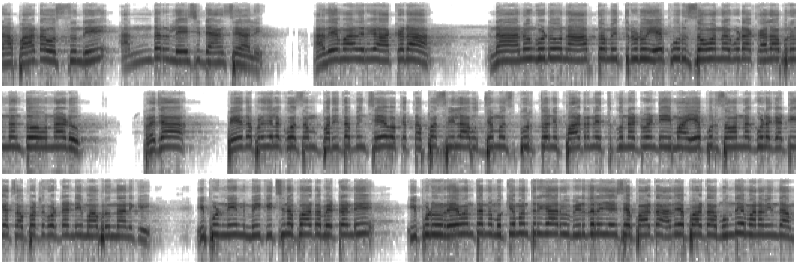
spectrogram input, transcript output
నా పాట వస్తుంది. అందరూ లేచి డాన్స్ చేయాలి. అదే మాదిరిగా అక్కడ నా అనుగుడు నా ఆప్తమిత్రుడు ఏపూరు సోమన్న కూడా కళా బృందంతో ఉన్నాడు. ప్రజా పేద ప్రజల కోసం పరితపించే ఒక తపస్విలా ఉద్యమ స్ఫూర్తితోని పాటనెత్తుకున్నటువంటి మా ఏపూరు సోమన్నకు కూడా గట్టిగా చప్పట్లు కొట్టండి మా బృందానికి. ఇప్పుడు నేను మీకు ఇచ్చిన పాట పెట్టండి. ఇప్పుడు రేవంత్ అన్న ముఖ్యమంత్రి గారు విడుదల చేసే పాట అదే పాట ముందే మనం విందాం.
